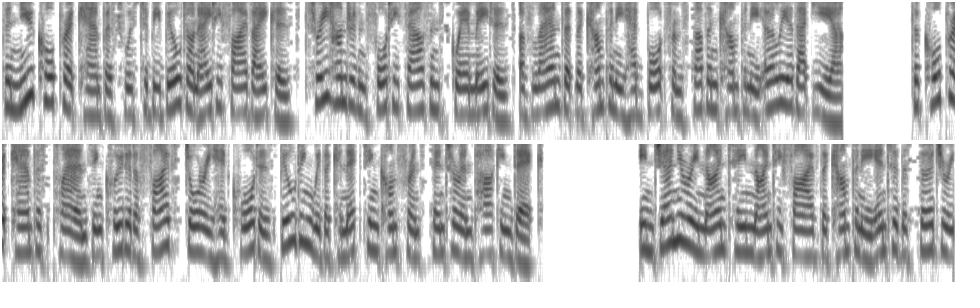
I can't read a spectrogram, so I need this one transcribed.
The new corporate campus was to be built on 85 acres 340,000 square meters of land that the company had bought from Southern Company earlier that year. The corporate campus plans included a five-story headquarters building with a connecting conference center and parking deck. In January 1995 the company entered the surgery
